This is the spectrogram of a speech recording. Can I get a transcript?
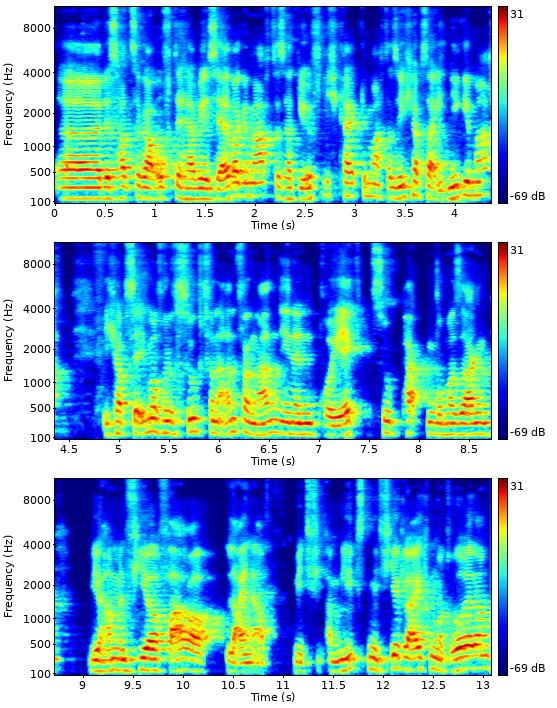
Äh, das hat sogar oft der Herr W. selber gemacht, das hat die Öffentlichkeit gemacht. Also ich habe es eigentlich nie gemacht. Ich habe es ja immer versucht, von Anfang an in ein Projekt zu packen, wo wir sagen, wir haben ein Vier-Fahrer-Line-Up, am liebsten mit vier gleichen Motorrädern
